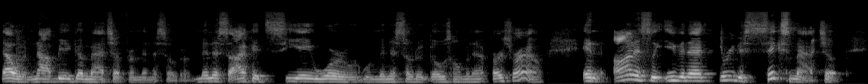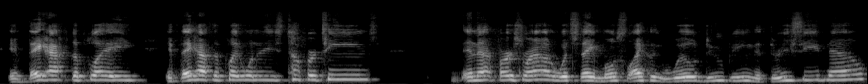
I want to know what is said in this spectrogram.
that would not be a good matchup for Minnesota. Minnesota, I could see a world where Minnesota goes home in that first round. And honestly, even that three to six matchup, if they have to play, if they have to play one of these tougher teams in that first round, which they most likely will do, being the three seed now,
